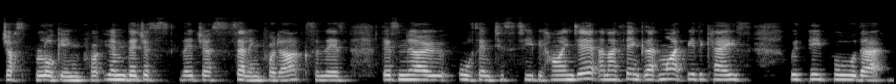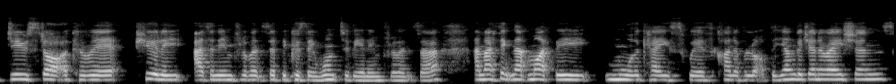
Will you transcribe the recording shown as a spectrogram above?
just blogging. I mean, they're just they're just selling products, and there's there's no authenticity behind it. And I think that might be the case with people that do start a career purely as an influencer because they want to be an influencer. And I think that might be more the case with kind of a lot of the younger generations.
